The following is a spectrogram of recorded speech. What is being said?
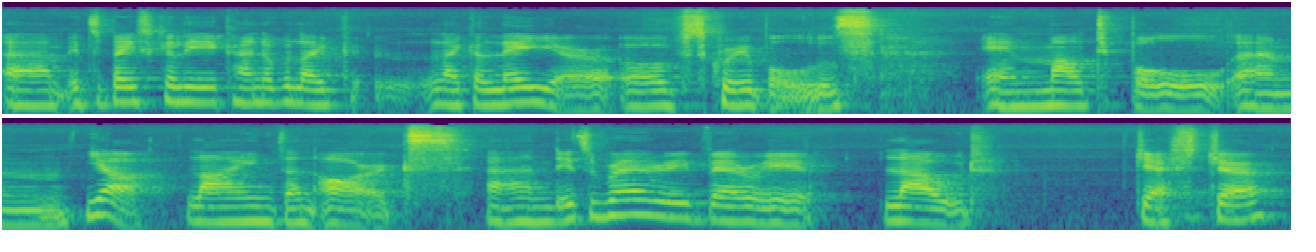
um, it's basically kind of like like a layer of scribbles in multiple um, yeah lines and arcs. And it's very very loud gesture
